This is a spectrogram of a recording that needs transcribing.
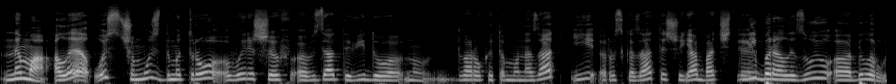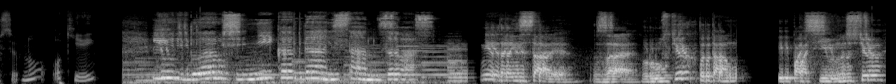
нема. Але ось чомусь Дмитро вирішив е, взяти відео ну, два роки тому назад і розказати, що я, бачите, лібералізую е, білорусів. Ну, окей. Люди Беларуси никогда не станут за вас. Нет, они стали за русских, потому и пассивностью,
